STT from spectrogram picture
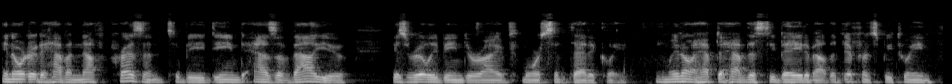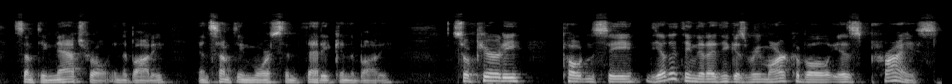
in order to have enough present to be deemed as a value, is really being derived more synthetically. And we don't have to have this debate about the difference between something natural in the body and something more synthetic in the body. So, purity, potency. The other thing that I think is remarkable is price.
